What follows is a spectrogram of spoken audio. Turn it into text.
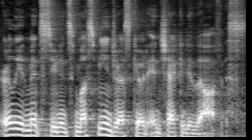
Early admit students must be in dress code and check into the office.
